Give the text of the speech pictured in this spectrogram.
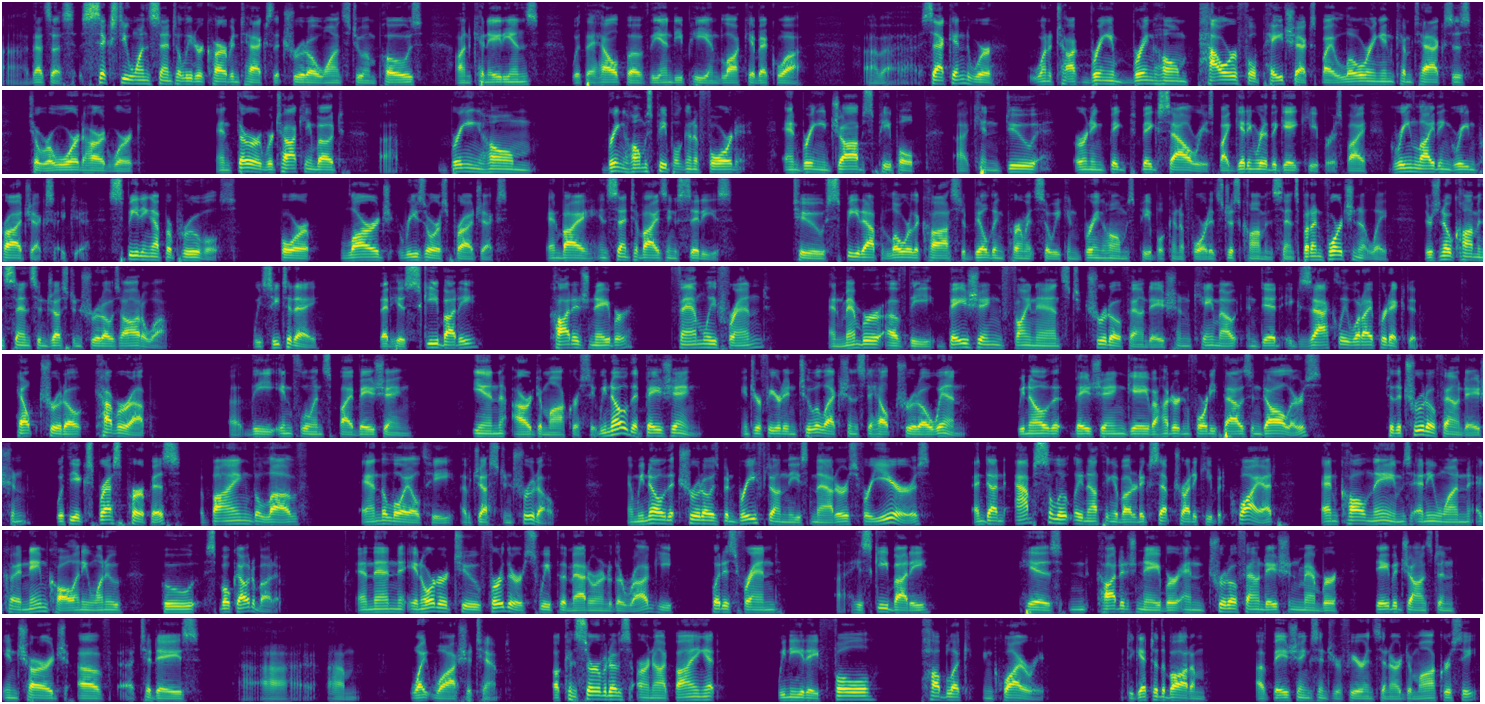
Uh, that's a 61 cent a liter carbon tax that Trudeau wants to impose on Canadians with the help of the NDP and Bloc Québécois. Uh, second, we want to talk bring bring home powerful paychecks by lowering income taxes to reward hard work. And third, we're talking about uh, bringing home bring homes people can afford and bringing jobs people uh, can do earning big big salaries by getting rid of the gatekeepers, by green lighting green projects, uh, speeding up approvals for large resource projects, and by incentivizing cities to speed up, lower the cost of building permits so we can bring homes people can afford. It's just common sense. But unfortunately, there's no common sense in Justin Trudeau's Ottawa. We see today that his ski buddy, cottage neighbor, family friend, and member of the Beijing financed Trudeau Foundation came out and did exactly what I predicted help Trudeau cover up uh, the influence by Beijing in our democracy. We know that Beijing interfered in two elections to help Trudeau win. We know that Beijing gave $140,000 to the Trudeau Foundation with the express purpose of buying the love and the loyalty of Justin Trudeau. And we know that Trudeau has been briefed on these matters for years and done absolutely nothing about it except try to keep it quiet and call names anyone, a name call anyone who, who spoke out about it. And then, in order to further sweep the matter under the rug, he put his friend, uh, his ski buddy, his cottage neighbor, and Trudeau Foundation member David Johnston in charge of uh, today's uh, um, whitewash attempt. Well, conservatives are not buying it. We need a full public inquiry to get to the bottom of Beijing's interference in our democracy.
